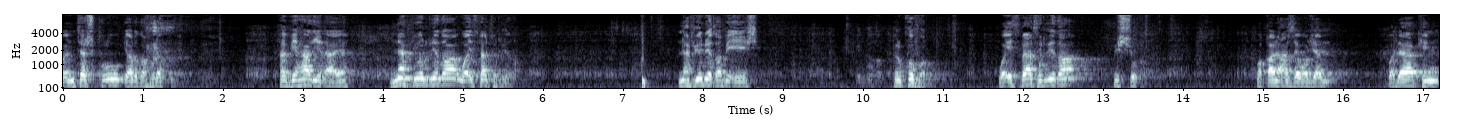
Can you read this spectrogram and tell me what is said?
وإن تشكروا يرضه لكم. ففي هذه الآية نفي الرضا وإثبات الرضا. نفي الرضا بإيش؟ بالكفر. وإثبات الرضا بالشكر. وقال عز وجل ولكن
